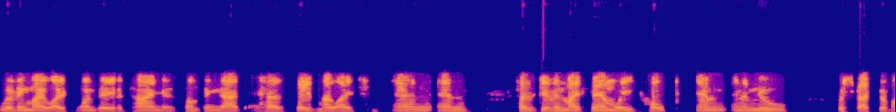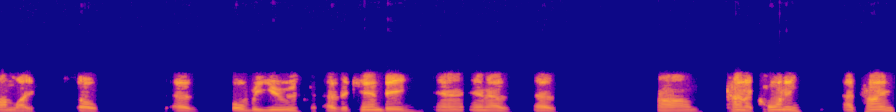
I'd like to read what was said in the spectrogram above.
Living my life one day at a time is something that has saved my life and, and has given my family hope and, and a new perspective on life. So as overused as it can be and, and as, as, um, kind of corny at times,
